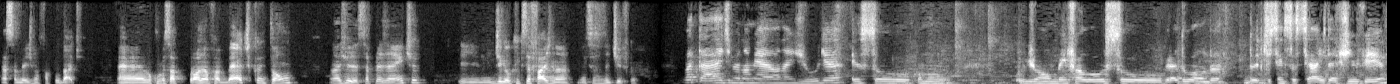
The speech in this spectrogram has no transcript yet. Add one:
nessa mesma faculdade. É, vou começar por ordem alfabética, então, Ana Júlia, se apresente e diga o que você faz na iniciação científica. Boa tarde, meu nome é Ana Júlia, eu sou, como o João bem falou, sou graduanda de Ciências Sociais da FGV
